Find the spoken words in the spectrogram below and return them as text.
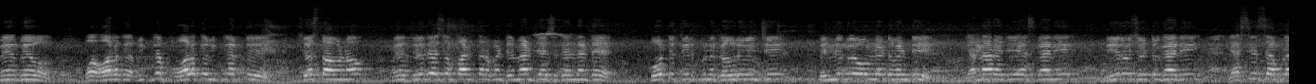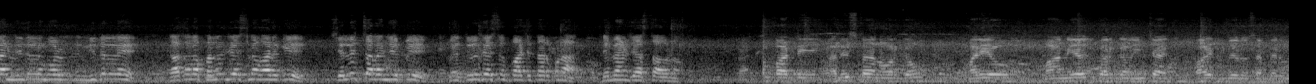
మేము మేము వాళ్ళకి విజ్ఞప్తి వాళ్ళకి విజ్ఞప్తి చేస్తా ఉన్నాం. మేము తెలుగుదేశం పార్టీ తరఫున డిమాండ్ చేసేది ఏంటంటే కోర్టు తీర్పును గౌరవించి పెండింగ్లో ఉన్నటువంటి ఎన్ఆర్ఐజిఎస్ కానీ నీరు చెట్టు కానీ ఎస్సీ సప్లై నిధులను నిధుల్ని గతంలో పనులు చేసిన వారికి చెల్లించాలని చెప్పి మేము తెలుగుదేశం పార్టీ తరఫున డిమాండ్ చేస్తా ఉన్నాం. పార్టీ అధిష్టాన వర్గం మరియు మా నియోజకవర్గం ఇన్ఛార్జ్ పాలిట్ బ్యూరో సభ్యులు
